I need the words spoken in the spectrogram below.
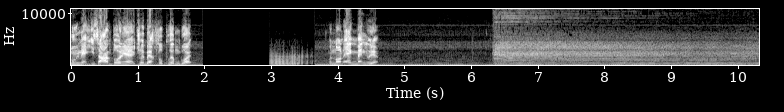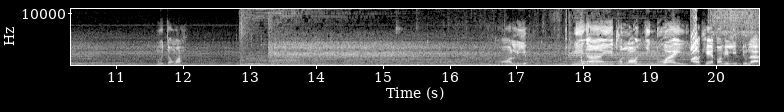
มึงเนี่ยอีสามตัวเนี่ยช่วยแบกศพเพื่อนมึงด้วย มันนอนแอ่งแมงอยู่เนี่ยมืดจังวะอ๋อลิฟต์ นี่ไงทดลองยิงด้วย โอเค ตอนนี้ลิฟต์หยุดแล้ว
